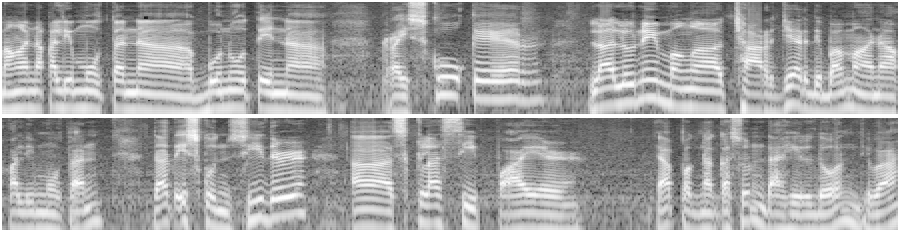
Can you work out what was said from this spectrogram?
mga nakalimutan na bunutin na rice cooker, lalo na yung mga charger, 'di ba? Mga nakalimutan. That is considered as classifier. Yeah, pag nagkasun dahil doon, 'di ba?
